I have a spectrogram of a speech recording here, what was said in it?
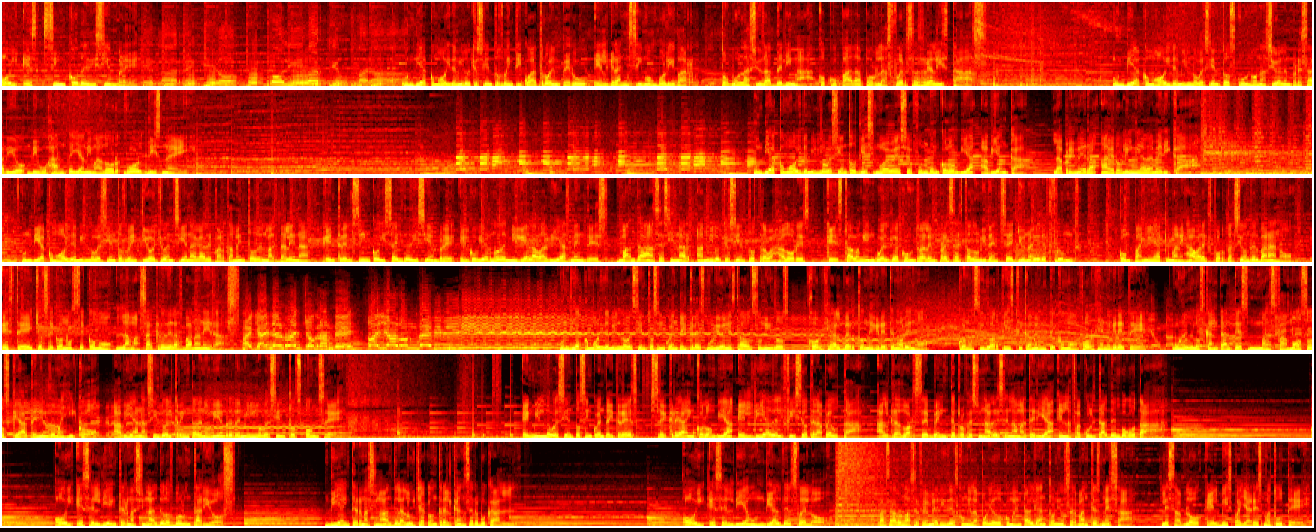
Hoy es 5 de diciembre. En la región Bolívar triunfará. Un día como hoy de 1824 en Perú, el gran Simón Bolívar tomó la ciudad de Lima, ocupada por las fuerzas realistas. Un día como hoy de 1901 nació el empresario, dibujante y animador Walt Disney. Un día como hoy de 1919 se funda en Colombia Avianca, la primera aerolínea de América. Un día como hoy de 1928 en Ciénaga, departamento del Magdalena, entre el 5 y 6 de diciembre, el gobierno de Miguel Abadías Méndez manda a asesinar a 1.800 trabajadores que estaban en huelga contra la empresa estadounidense United Front, compañía que manejaba la exportación del banano. Este hecho se conoce como la masacre de las bananeras. Allá en el rancho grande, allá donde viví. Un día como hoy de 1953 murió en Estados Unidos Jorge Alberto Negrete Moreno, conocido artísticamente como Jorge Negrete, uno de los cantantes más famosos que ha tenido México. Había nacido el 30 de noviembre de 1911. En 1953 se crea en Colombia el Día del Fisioterapeuta, al graduarse 20 profesionales en la materia en la Facultad de Bogotá. Hoy es el Día Internacional de los Voluntarios. Día Internacional de la Lucha contra el Cáncer Bucal. Hoy es el Día Mundial del Suelo. Pasaron las efemérides con el apoyo documental de Antonio Cervantes Mesa. Les habló Elvis Payares Matute.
